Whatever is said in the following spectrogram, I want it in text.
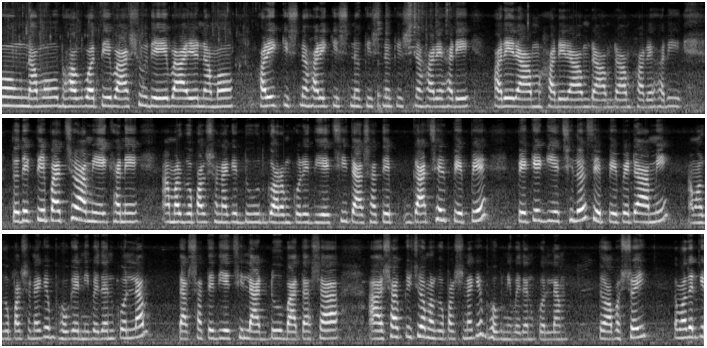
ওং নমো ভগবতে বাসুদেবায় নমো। হরে কৃষ্ণ হরে কৃষ্ণ কৃষ্ণ কৃষ্ণ, হরে হরে হরে রাম হরে রাম রাম রাম, হরে হরে। তো দেখতেই পাচ্ছ, আমি এখানে আমার গোপাল সোনাকে দুধ গরম করে দিয়েছি। তার সাথে গাছের পেঁপে পেকে গিয়েছিল, সেই পেঁপেটা আমি আমার গোপাল সোনাকে ভোগে নিবেদন করলাম। তার সাথে দিয়েছি লাড্ডু, বাতাসা সব কিছু আমার গোপাল সোনাকে ভোগ নিবেদন করলাম। তো অবশ্যই তোমাদেরকে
